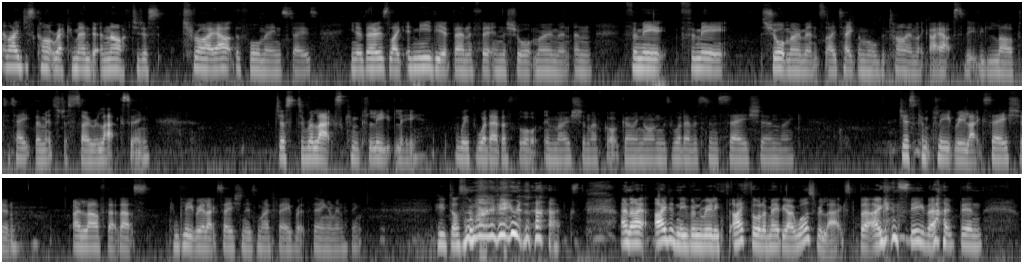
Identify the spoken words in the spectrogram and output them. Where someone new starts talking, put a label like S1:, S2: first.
S1: and I just can't recommend it enough to just try out the four mainstays. You know, there is like immediate benefit in the short moment, and for me, for me, short moments, I take them all the time. Like I absolutely love to take them. It's just so relaxing. Just to relax completely with whatever thought, emotion I've got going on, with whatever sensation, like just complete relaxation. I love that. That's complete relaxation is my favorite thing. I mean, I think who doesn't want to be relaxed? And I, I didn't even really, th- I thought maybe I was relaxed, but I can see that I've been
